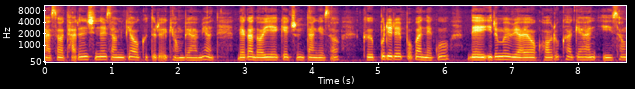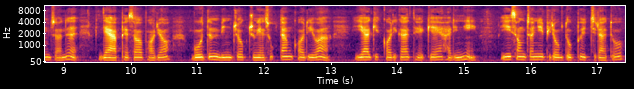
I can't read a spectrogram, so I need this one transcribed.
가서 다른 신을 섬겨 그들을 경배하면 내가 너희에게 준 땅에서 그 뿌리를 뽑아내고 내 이름을 위하여 거룩하게 한 이 성전을 내 앞에서 버려 모든 민족 중에 속담거리와 이야기거리가 되게 하리니 이 성전이 비록 높을지라도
